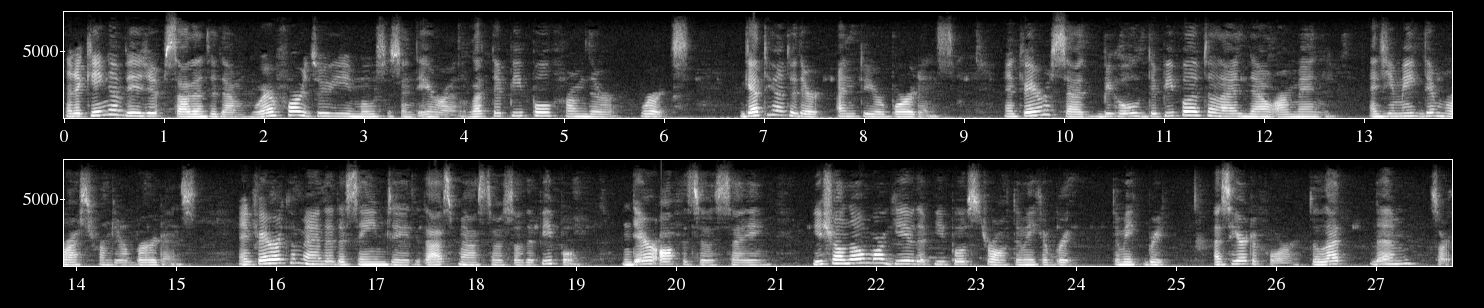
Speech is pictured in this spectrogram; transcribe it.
And the king of Egypt said unto them, Wherefore do ye, Moses and Aaron, let the people from their works? Get you unto, their, unto your burdens. And Pharaoh said, Behold, the people of the land now are many, and ye make them rest from their burdens. And Pharaoh commanded the same day the taskmasters of the people, and their officers, saying, Ye shall no more give the people straw to make a brick, to make brick, as heretofore, to let them sorry,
